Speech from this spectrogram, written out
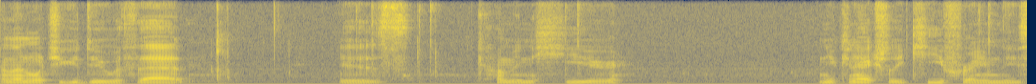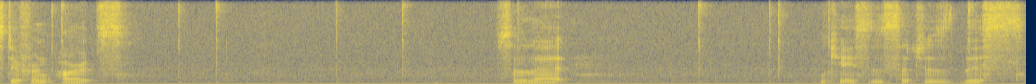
And then what you could do with that is come in here and you can actually keyframe these different parts so that in cases such as this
